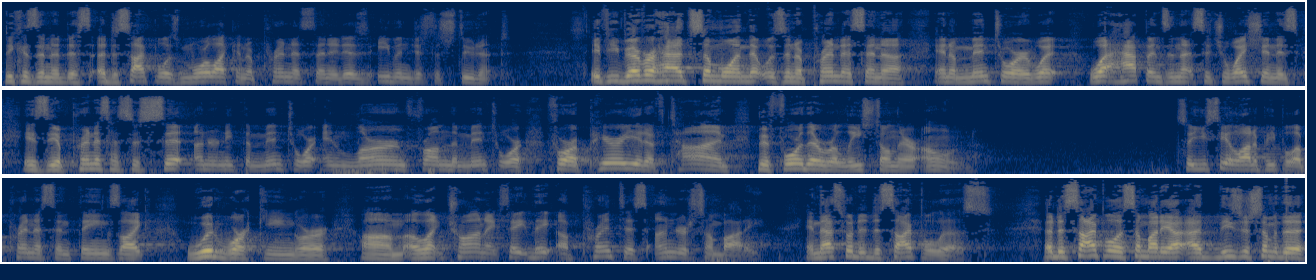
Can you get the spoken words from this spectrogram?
because a, a disciple is more like an apprentice than it is even just a student. If you've ever had someone that was an apprentice and a, and a mentor, what, what happens in that situation is, is the apprentice has to sit underneath the mentor and learn from the mentor for a period of time before they're released on their own. So you see a lot of people apprentice in things like woodworking or um, electronics. They, they apprentice under somebody. And that's what a disciple is. A disciple is somebody, I, I, these are some of the,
